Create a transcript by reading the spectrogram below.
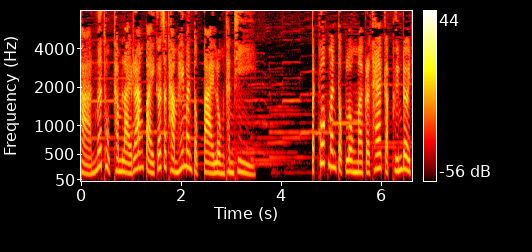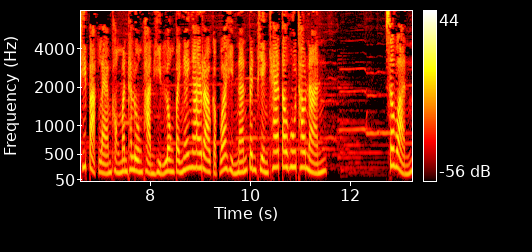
ฐานเมื่อถูกทำลายร่างไปก็จะทำให้มันตกตายลงทันที พวกมันตกลงมากระแทกกับพื้นโดยที่ปากแหลมของมันทะลวงผ่านหินลงไปง่ายๆ ราวกับว่าหินนั้นเป็นเพียงแค่เต้าหู้เท่านั้น สวรรค์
